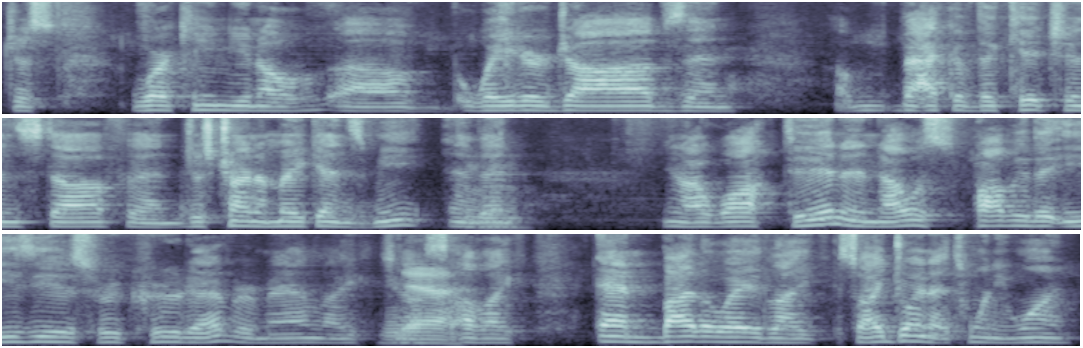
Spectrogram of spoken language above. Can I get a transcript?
Just working, you know, uh, waiter jobs and back of the kitchen stuff and just trying to make ends meet. And then, you know, I walked in and I was probably the easiest recruit ever, man. Like, just, Yeah. I'm like, and by the way, like, so I joined at 21.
